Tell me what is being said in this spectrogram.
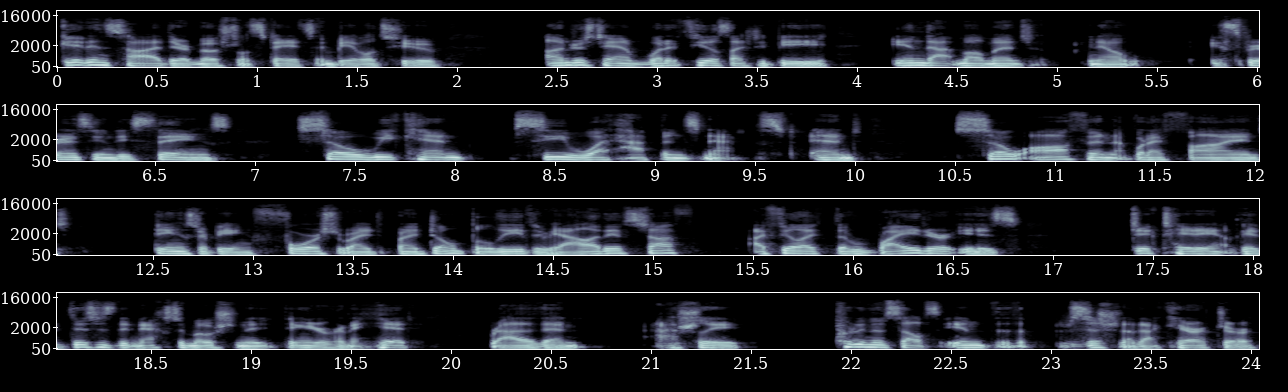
get inside their emotional states and be able to understand what it feels like to be in that moment, you know, experiencing these things so we can see what happens next. And so often when I find things are being forced, when I, when I don't believe the reality of stuff, I feel like the writer is dictating, okay, this is the next emotion thing you're going to hit rather than actually putting themselves in the position of that character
